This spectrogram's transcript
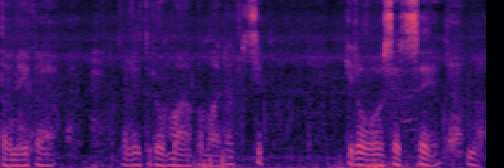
ตอนนี้ก็จะเล็กตัวมาประมาณสักสิบกิโลเศษเศษๆนะครับเนะ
